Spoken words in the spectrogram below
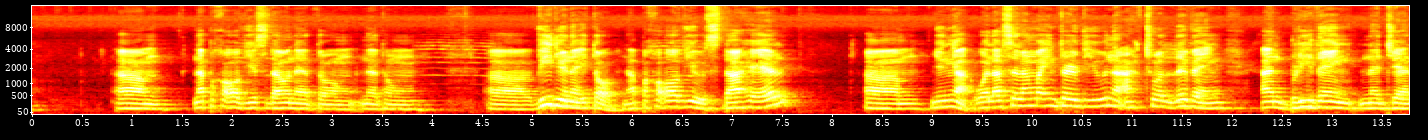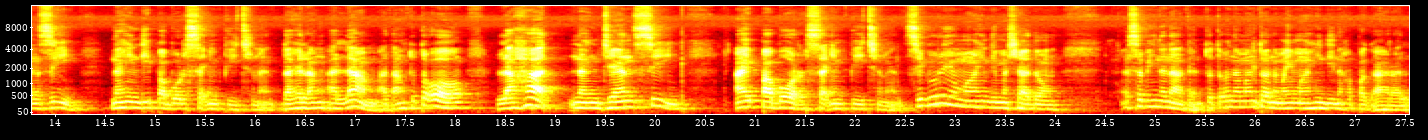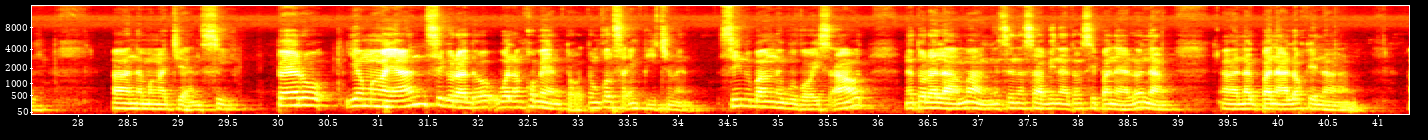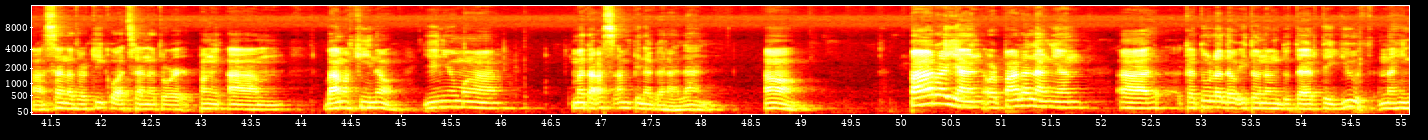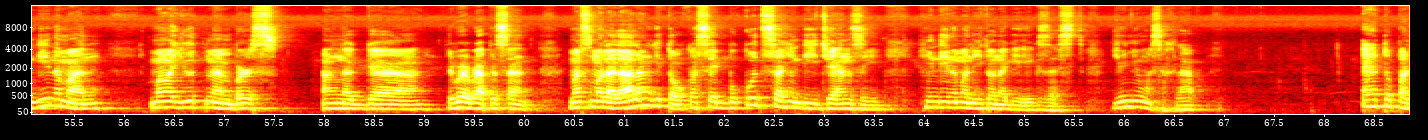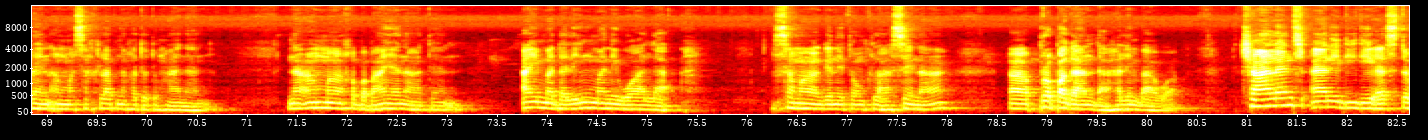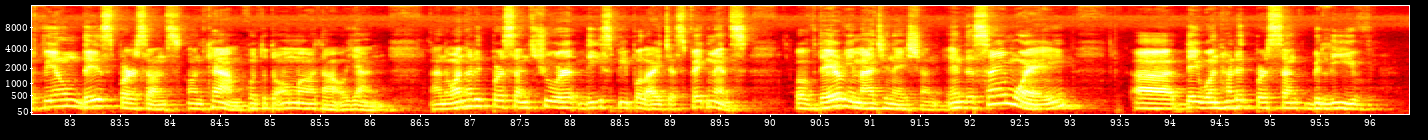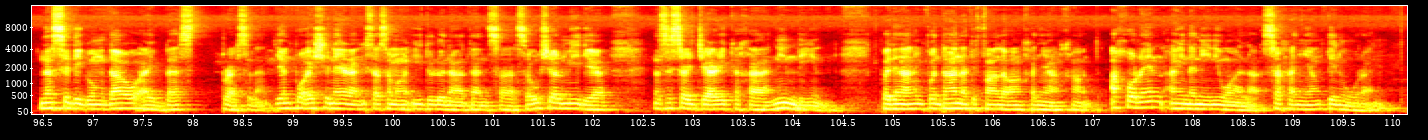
Um, napaka-obvious daw na itong, na itong ah, video na ito. Napaka-obvious dahil um, yun nga, wala silang ma-interview na actual living and breathing na Gen Z na hindi pabor sa impeachment. Dahil ang alam at ang totoo, lahat ng Gen Z ay pabor sa impeachment. Siguro yung mga hindi masyadong, eh, sabihin na natin, totoo naman to na may mga hindi nakapag-aral ah, na mga Gen Z. Pero yung mga yan, sigurado walang komento tungkol sa impeachment. Sino ba ang nagvo-voice out? Natural lamang yung sinasabi natong si Panelo na ah, nagpanalo kina ah, Senator Kiko at Senator Pang, um, Bam Aquino. Yun yung mga mataas ang pinag-aralan. Ah. Para yan or para lang yan ah, katulad daw ito ng Duterte Youth na hindi naman mga youth members ang nag-represent. Mas malala lang ito kasi bukod sa hindi Gen Z, hindi naman ito nag exist Yun yung masaklap. Ito pa rin ang masaklap na katotohanan na ang mga kababayan natin ay madaling maniwala sa mga ganitong klase na ah, propaganda. Halimbawa, challenge any DDS to film these persons on cam kung totoong mga tao yan. And 100% sure these people are just figments of their imagination. In the same way, uh, they 100% believe na si Digong daw ay best president. Yan po ay shinare ang isa sa mga idolo natin sa social media na si Sir Jerry Kakanindin. Pwede natin puntahan at i-follow ang kanyang account. Ako rin ay naniniwala sa kanyang tinuran.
